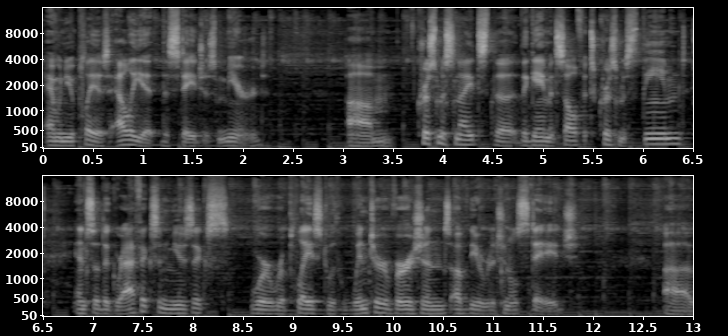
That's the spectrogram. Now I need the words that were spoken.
And when you play as Elliot, the stage is mirrored. Um, Christmas Nights, the, the game itself, it's Christmas themed, and so the graphics and musics were replaced with winter versions of the original stage. Uh,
